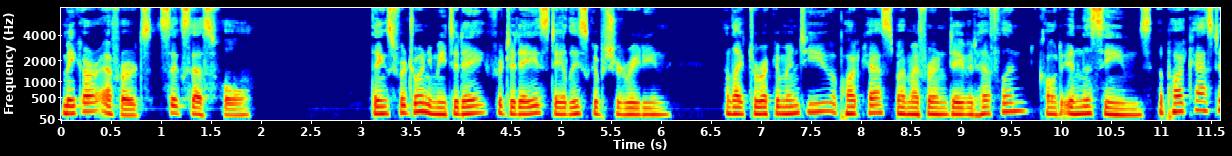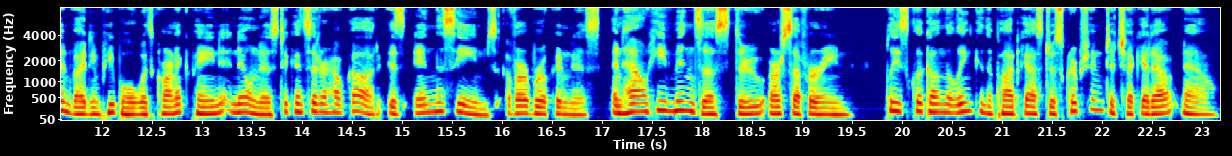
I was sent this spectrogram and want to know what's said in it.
make our efforts successful. Thanks for joining me today for today's daily scripture reading. I'd like to recommend to you a podcast by my friend David Heflin called In the Seams, a podcast inviting people with chronic pain and illness to consider how God is in the seams of our brokenness and how he mends us through our suffering. Please click on the link in the podcast description to check it out now.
